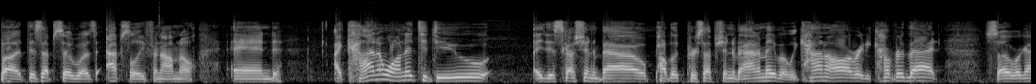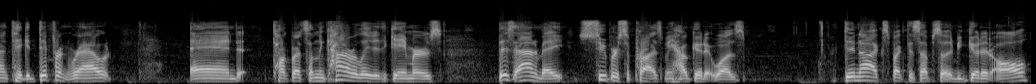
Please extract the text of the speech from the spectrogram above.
but this episode was absolutely phenomenal. And I kind of wanted to do a discussion about public perception of anime, but we kind of already covered that. So we're going to take a different route and talk about something kind of related to gamers. This anime super surprised me how good it was. Did not expect this episode to be good at all.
